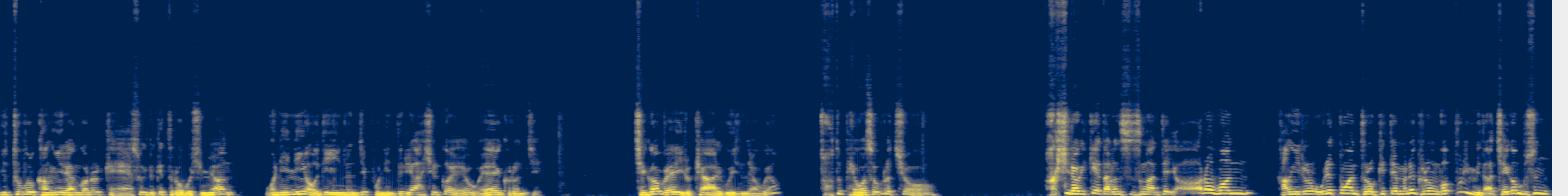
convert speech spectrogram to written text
유튜브 강의를 한 거를 계속 이렇게 들어보시면 원인이 어디에 있는지 본인들이 아실 거예요. 왜 그런지. 제가 왜 이렇게 알고 있냐고요? 저도 배워서 그렇죠. 확실하게 깨달은 스승한테 여러 번 강의를 오랫동안 들었기 때문에 그런 것 뿐입니다. 제가 무슨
